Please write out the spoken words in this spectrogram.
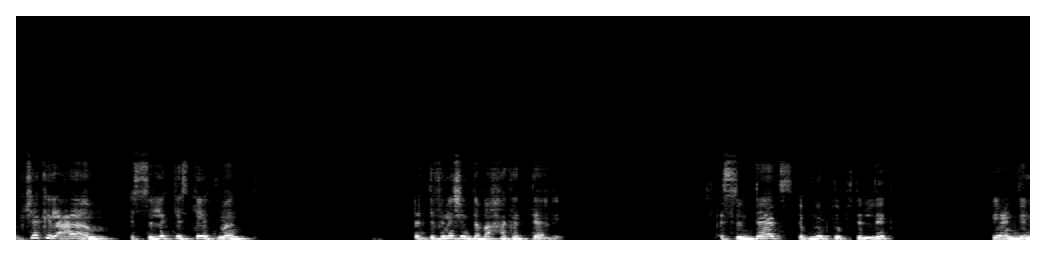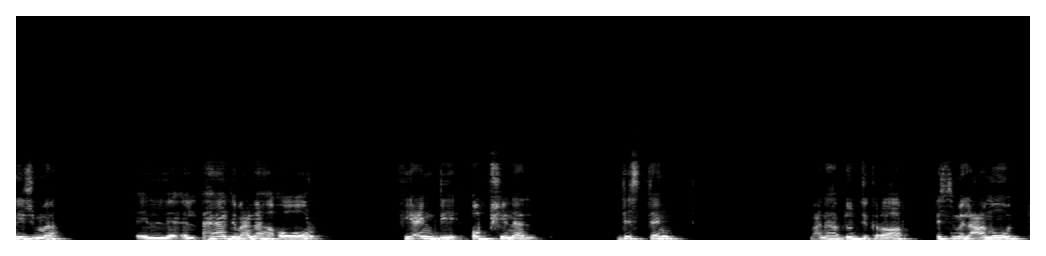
بشكل عام السلكت ستيتمنت الديفينيشن تبعها كالتالي. السنتاكس بنكتب سيلكت في عندي نجمة هذه معناها اور في عندي optional distinct معناها بدون تكرار اسم العمود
